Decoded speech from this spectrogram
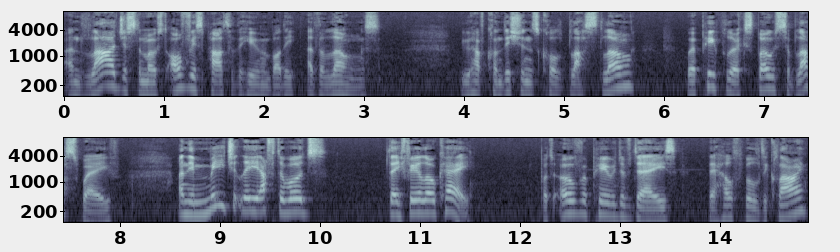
and largest and most obvious part of the human body are the lungs. You have conditions called blast lung, where people are exposed to blast wave, and immediately afterwards they feel okay. But over a period of days, their health will decline,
